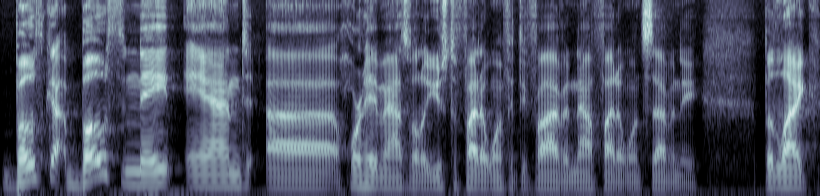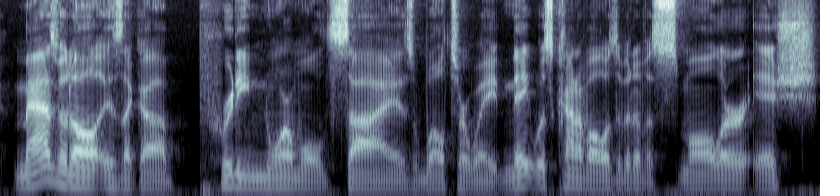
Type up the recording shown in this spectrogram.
both got, both Nate and uh, Jorge Masvidal used to fight at 155 and now fight at 170. But like Masvidal is like a pretty normal size welterweight. Nate was kind of always a bit of a smaller ish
